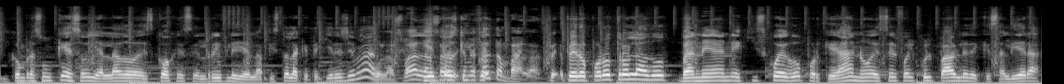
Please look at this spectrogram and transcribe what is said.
y compras un queso y al lado escoges el rifle y la pistola que te quieres llevar. O las balas, Y entonces- sabes que me faltan balas. Pe- Pero por otro lado, banean X juego porque, ah, no, ese fue el culpable de que saliera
